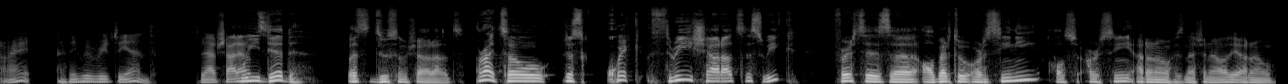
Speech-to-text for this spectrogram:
All right, I think we've reached the end. Do we have shout outs? We did. Let's do some shout outs. All right. So, just quick three shout outs this week. First is uh, Alberto Orsini. Also, Orsini. I don't know his nationality. I don't know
